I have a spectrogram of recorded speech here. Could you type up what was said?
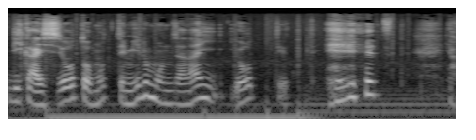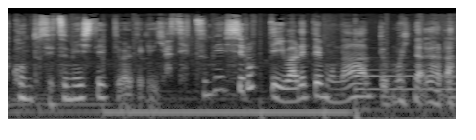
理解しようと思って見るもんじゃないよって言って「ええ、っつって「いや今度説明して」って言われたけど「いや説明しろって言われてもな」って思いながら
